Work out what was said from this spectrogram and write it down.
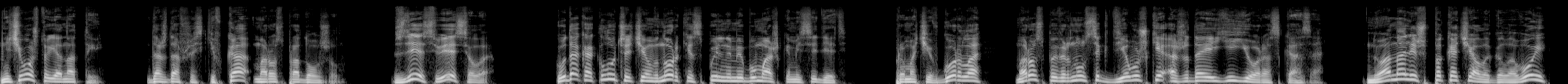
Ничего, что я на «ты». Дождавшись кивка, Мороз продолжил. «Здесь весело. Куда как лучше, чем в норке с пыльными бумажками сидеть». Промочив горло, Мороз повернулся к девушке, ожидая ее рассказа. Но она лишь покачала головой,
